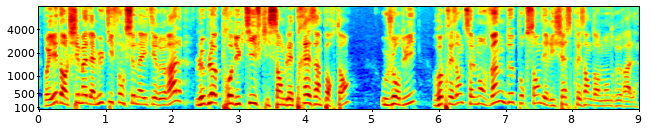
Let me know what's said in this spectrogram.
Vous voyez, dans le schéma de la multifonctionnalité rurale, le bloc productif qui semblait très important, aujourd'hui, représente seulement 22% des richesses présentes dans le monde rural.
